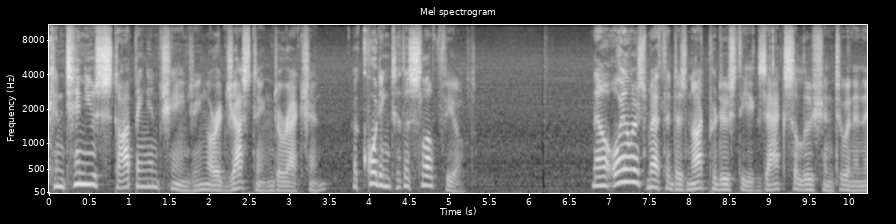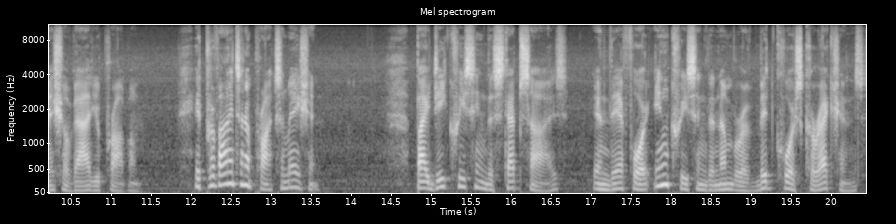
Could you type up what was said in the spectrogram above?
Continue stopping and changing or adjusting direction according to the slope field. Now, Euler's method does not produce the exact solution to an initial value problem. It provides an approximation. By decreasing the step size, and therefore increasing the number of mid-course corrections,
